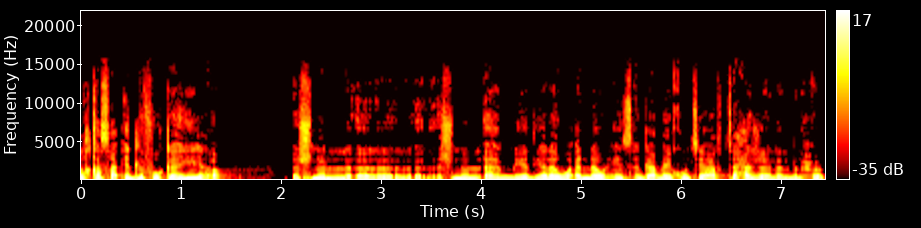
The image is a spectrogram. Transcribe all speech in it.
القصائد الفكاهية شنو شنو الأهمية ديالها؟ هو أنه الإنسان كاع ما يكون تيعرف حتى حاجة على الملحون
